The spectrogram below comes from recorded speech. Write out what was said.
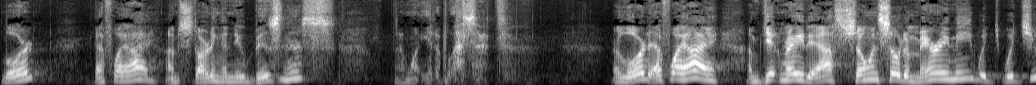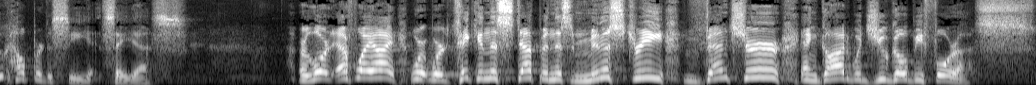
Lord, FYI, I'm starting a new business and I want you to bless it. Or Lord, FYI, I'm getting ready to ask so and so to marry me. Would, would you help her to see, say yes? Or Lord, FYI, we're, we're taking this step in this ministry venture, and God, would you go before us?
